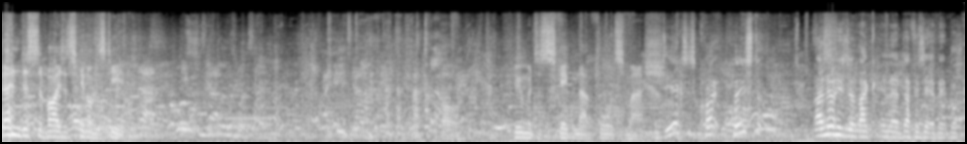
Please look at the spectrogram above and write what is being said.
Ben just survives the skin of his teeth. Boomer just escaping that forward smash. DX is quite plays. I know he's like in a deficit a bit, but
